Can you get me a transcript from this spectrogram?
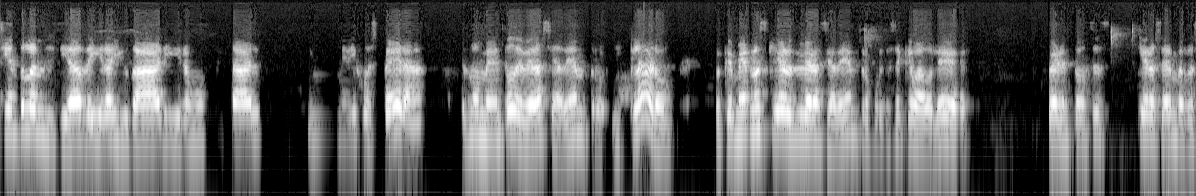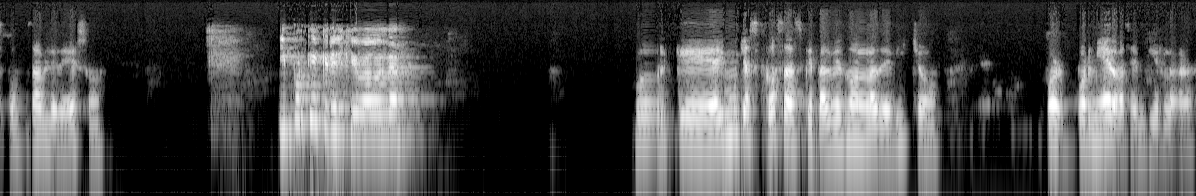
siento la necesidad de ir a ayudar, ir a un hospital. Y me dijo, espera, es momento de ver hacia adentro. Y claro, lo que menos quiero es ver hacia adentro porque sé que va a doler. Pero entonces quiero hacerme responsable de eso. ¿Y por qué crees que va a doler? Porque hay muchas cosas que tal vez no las he dicho por, por miedo a sentirlas.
